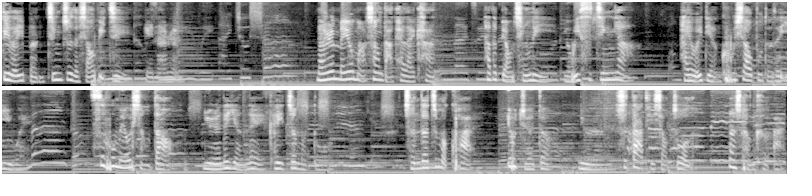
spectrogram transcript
递了一本精致的小笔记给男人。男人没有马上打开来看，他的表情里有一丝惊讶，还有一点哭笑不得的意味，似乎没有想到女人的眼泪可以这么多，沉得这么快，又觉得女人是大题小做了，但是很可爱。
